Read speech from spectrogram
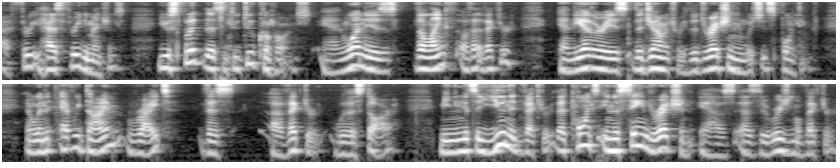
has, three, has three dimensions, you split this into two components. And one is the length of that vector, and the other is the geometry, the direction in which it's pointing. And when every time write this uh, vector with a star, meaning it's a unit vector that points in the same direction as, as the original vector,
